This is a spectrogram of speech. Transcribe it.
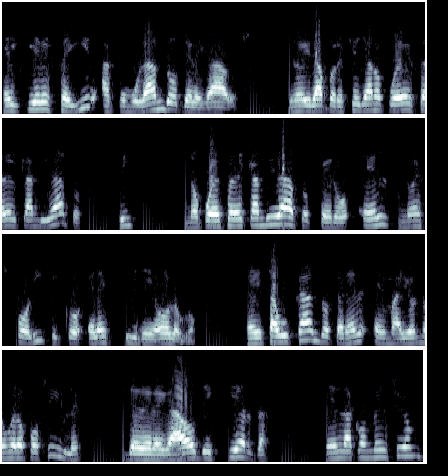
Él quiere seguir acumulando delegados. Y uno dirá, pero es que ya no puede ser el candidato. Sí, no puede ser el candidato, pero él no es político, él es ideólogo. Él está buscando tener el mayor número posible de delegados de izquierda en la convención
